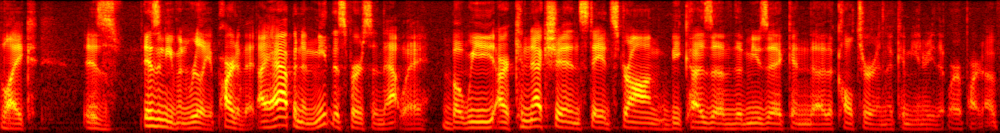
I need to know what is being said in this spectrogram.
like is isn't even really a part of it. I happened to meet this person that way, but we our connection stayed strong because of the music and the, the culture and the community that we're a part of.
